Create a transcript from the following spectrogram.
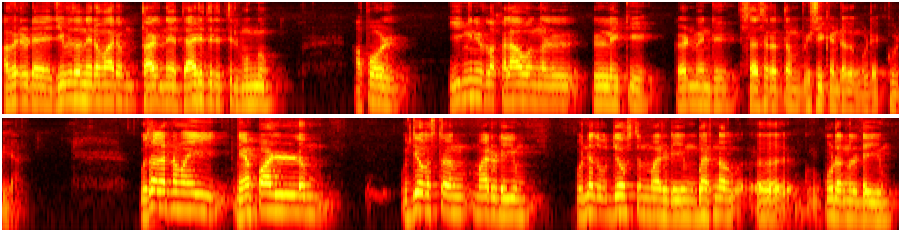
അവരുടെ ജീവിത നിലവാരം താഴ്ന്ന ദാരിദ്ര്യത്തിൽ മുങ്ങും. അപ്പോൾ ഇങ്ങനെയുള്ള കലാപങ്ങളിലേക്ക് ഗവൺമെന്റ് സശ്രദ്ധം വീക്ഷിക്കേണ്ടതും കൂടെ കൂടിയാണ്. ഉദാഹരണമായി നേപ്പാളിലും ഉദ്യോഗസ്ഥന്മാരുടെയും ഉന്നത ഉദ്യോഗസ്ഥന്മാരുടെയും ഭരണ കൂടങ്ങളുടെയും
